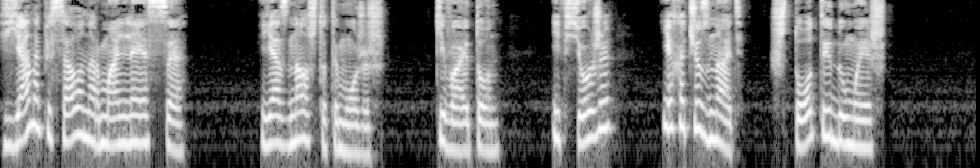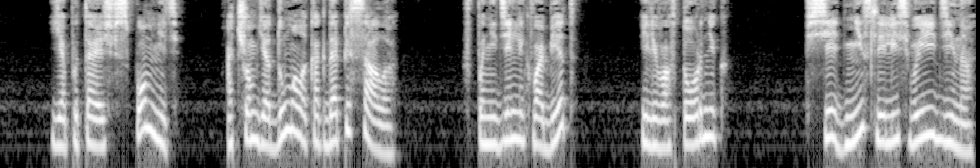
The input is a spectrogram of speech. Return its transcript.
Я написала нормальное эссе. Я знал, что ты можешь, кивает он. И все же я хочу знать, что ты думаешь. Я пытаюсь вспомнить, о чем я думала, когда писала. В понедельник в обед? Или во вторник? Все дни слились воедино.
